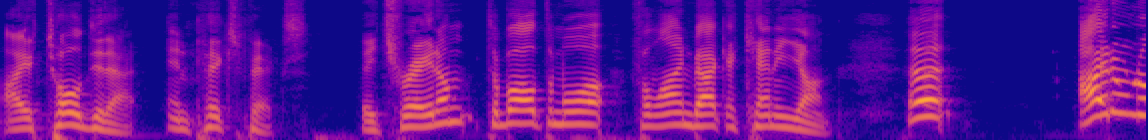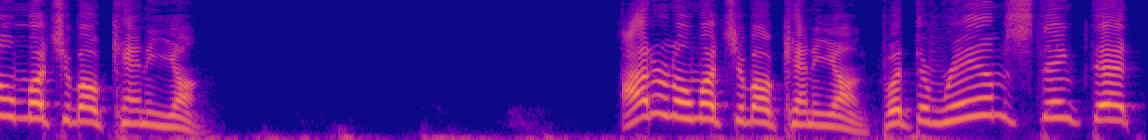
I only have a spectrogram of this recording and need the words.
I told you that in Pic's Picks. They trade him to Baltimore for linebacker Kenny Young. Eh, I don't know much about Kenny Young. I don't know much about Kenny Young, but the Rams think that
